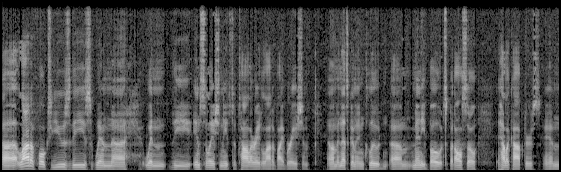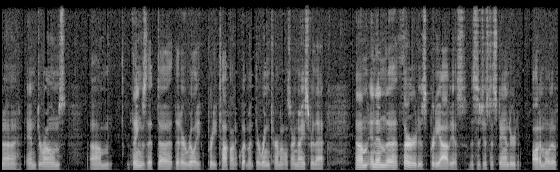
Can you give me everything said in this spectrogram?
Uh, a lot of folks use these when uh, when the installation needs to tolerate a lot of vibration, um, and that's going to include um, many boats, but also helicopters and uh, and drones, um, things that uh, that are really pretty tough on equipment. The ring terminals are nice for that. Um, and then the third is pretty obvious. This is just a standard automotive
